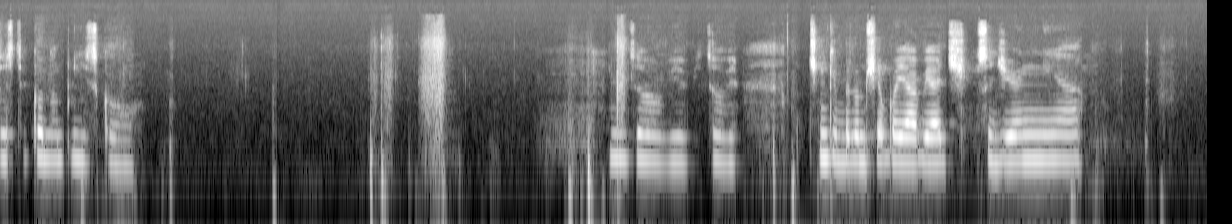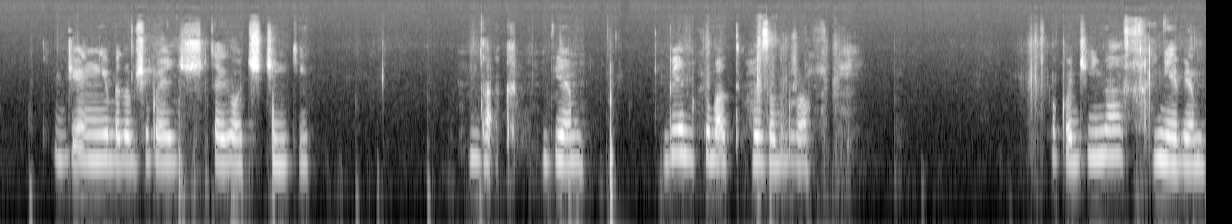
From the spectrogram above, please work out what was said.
Jest tylko na blisko. Widzowie, widzowie. Odcinki będą się pojawiać codziennie. Codziennie będą się pojawiać cztery odcinki. Tak, wiem. Wiem chyba trochę za dużo. Po godzinach? Nie wiem.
